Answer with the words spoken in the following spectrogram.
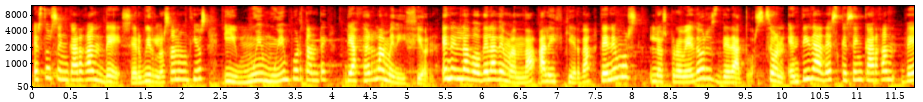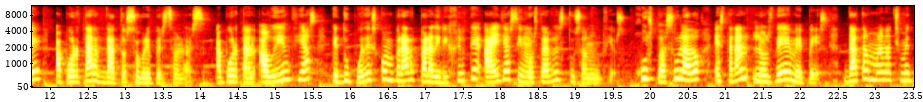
Estos se encargan de servir los anuncios y, muy muy importante, de hacer la medición. En el lado de la demanda, a la izquierda, tenemos los proveedores de datos. Son entidades que se encargan de aportar datos sobre personas. Aportan audiencias que tú puedes comprar para dirigirte a ellas y mostrarles tus anuncios. Justo a su lado estarán los DMPs, Data Management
